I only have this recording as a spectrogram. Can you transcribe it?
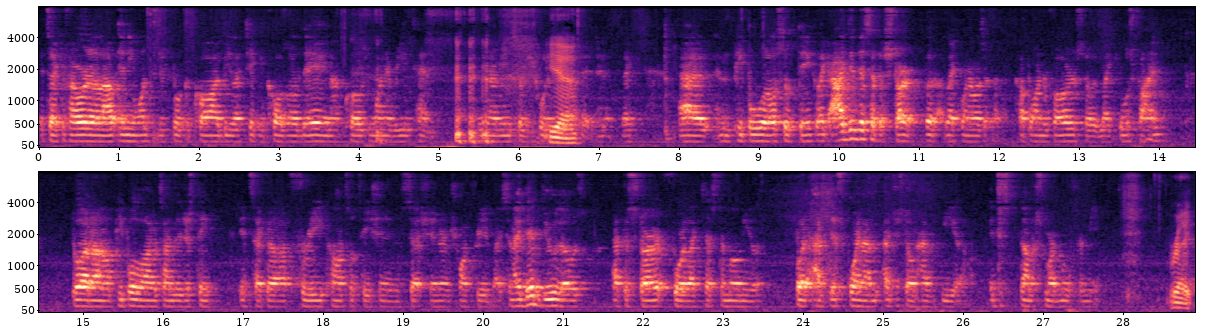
It's like if I were to allow anyone to just book a call, I'd be like taking calls all day and I'd close one every ten. you know what I mean? So just wouldn't Yeah. it. And it's like, uh, and people would also think like I did this at the start, but like when I was a couple hundred followers, so like it was fine. But uh, people a lot of times they just think it's like a free consultation session or just want free advice, and I did do those at the start for like testimonials. But at this point, I'm, I just don't have the. Uh, it's just not a smart move for me. Right.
